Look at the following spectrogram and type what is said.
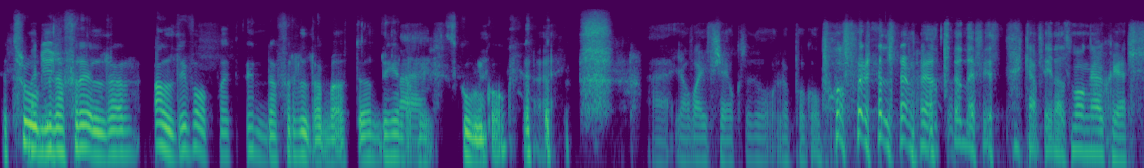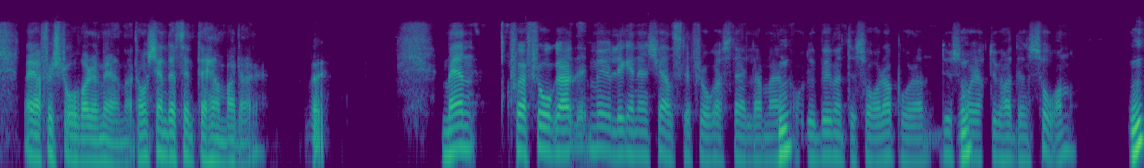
Jag tror du- mina föräldrar aldrig var på ett enda föräldramöte under hela Nej. min skolgång. Nej, Jag var i och för sig också dålig på att gå på föräldramöten. Det finns, kan finnas många skäl. Men jag förstår vad du menar. De kände sig inte hemma där. Nej. Men får jag fråga, möjligen en känslig fråga att ställa, men, Mm. och du behöver inte svara på den. Du sa Mm. ju att du hade en son. Mm.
